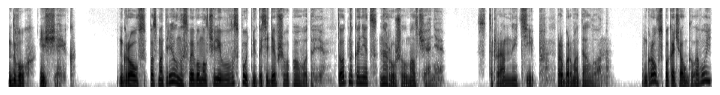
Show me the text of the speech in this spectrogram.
Двух ищеек. Гроувс посмотрел на своего молчаливого спутника, сидевшего поодаль. Тот, наконец, нарушил молчание. «Странный тип», — пробормотал он. Гроувс покачал головой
